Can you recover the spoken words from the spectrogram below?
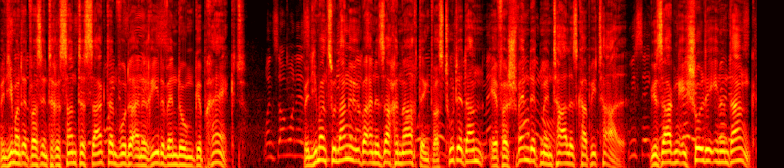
Wenn jemand etwas Interessantes sagt, dann wurde eine Redewendung geprägt. Wenn jemand zu lange über eine Sache nachdenkt, was tut er dann? Er verschwendet mentales Kapital. Wir sagen, ich schulde Ihnen Dank.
